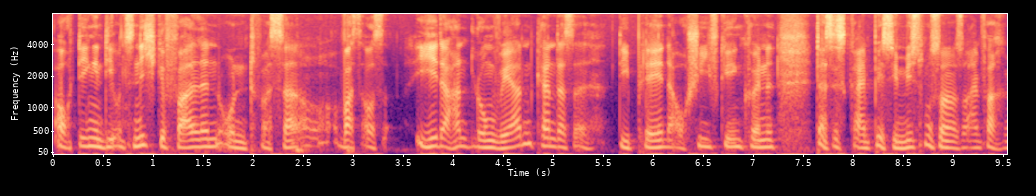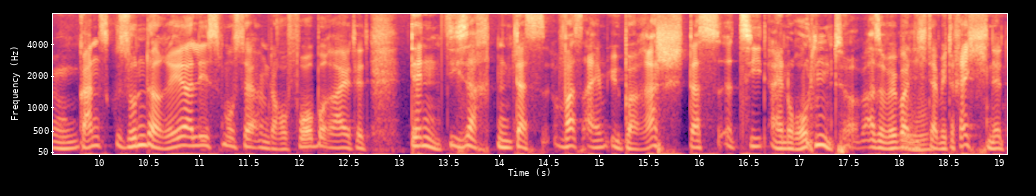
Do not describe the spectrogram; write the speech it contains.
auch Dingen, die uns nicht gefallen und was, da, was aus jeder Handlung werden kann, dass äh, die Pläne auch schiefgehen können. Das ist kein Pessimismus, sondern so einfach ein ganz gesunder Realismus, der einem darauf vorbereitet. Denn sie sagten, das, was einem überrascht, das zieht einen runter. Also wenn man mhm. nicht damit rechnet.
